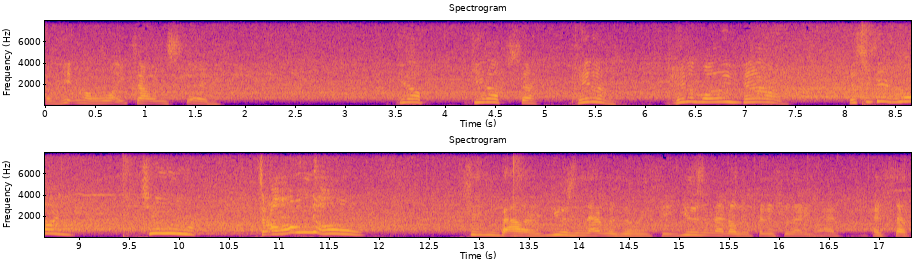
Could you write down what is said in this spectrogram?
and hitting the lights out instead. Get up. Get up, Seth. Pin him. Pin him while he's down. This is it. One, two. Oh no! Finn Balor using that resiliency, using that other finisher that he had, and Seth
